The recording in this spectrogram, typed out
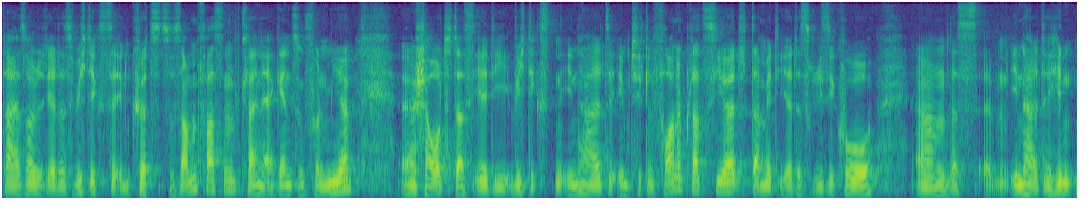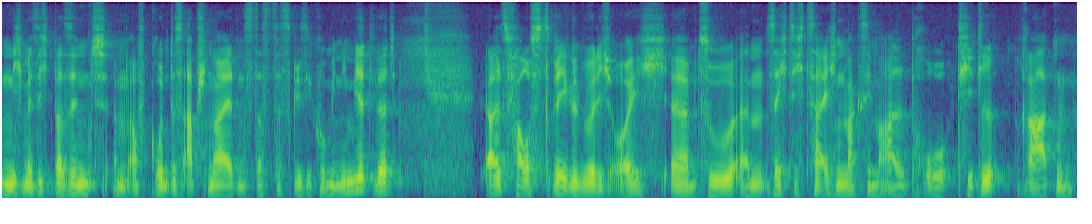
Daher solltet ihr das Wichtigste in Kürze zusammenfassen. Kleine Ergänzung von mir. Äh, schaut, dass ihr die wichtigsten Inhalte im Titel vorne platziert, damit ihr das Risiko, ähm, dass ähm, Inhalte hinten nicht mehr sichtbar sind, ähm, aufgrund des Abschneidens, dass das Risiko minimiert wird. Als Faustregel würde ich euch zu 60 Zeichen maximal pro Titel raten.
